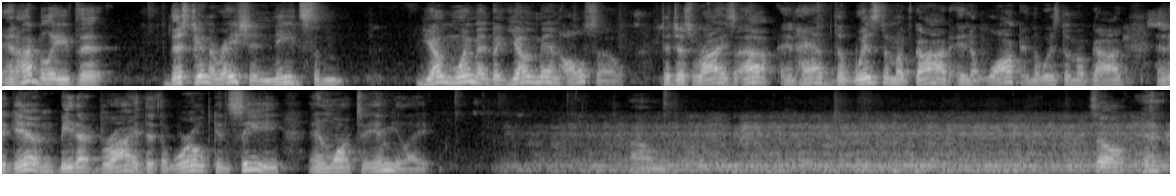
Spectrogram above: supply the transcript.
and I believe that this generation needs some young women, but young men also, to just rise up and have the wisdom of God and to walk in the wisdom of God and again be that bride that the world can see and want to emulate. Um, so, and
